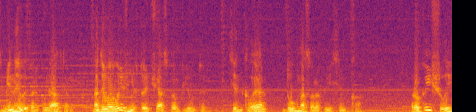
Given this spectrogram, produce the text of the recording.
змінили калькулятори на дивовижні в той час комп'ютери Сінклер Дубна 48К. Роки йшли,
